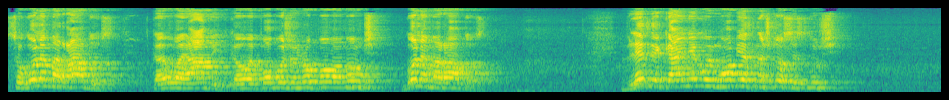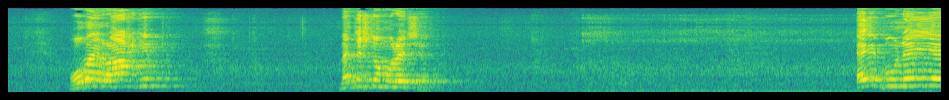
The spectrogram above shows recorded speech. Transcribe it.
со голема радост, кај овај Абид, кај овај побожен роб, ова момче, голема радост. Влезе кај него и му објасна што се случи. Овај Рахиб, знаете што му рече? Еј бунеје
